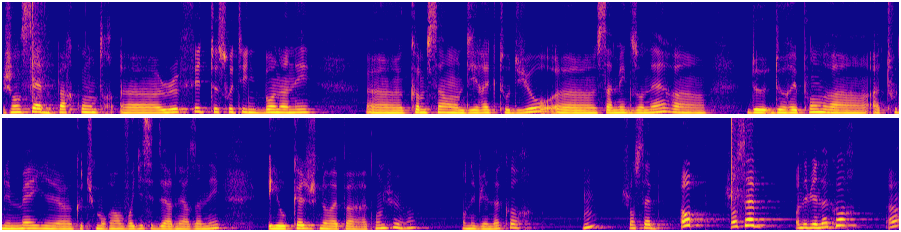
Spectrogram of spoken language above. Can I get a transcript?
Jean Seb, par contre, euh, le fait de te souhaiter une bonne année euh, comme ça en direct audio, euh, ça m'exonère de, répondre à, tous les mails que tu m'aurais envoyés ces dernières années et auxquels je n'aurais pas répondu. Hein. On est bien d'accord. Hum Jean Seb, hop, Jean Seb, on est bien d'accord Hein?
